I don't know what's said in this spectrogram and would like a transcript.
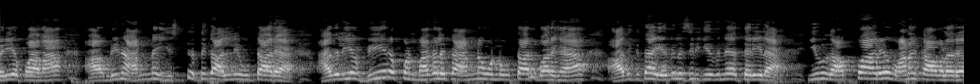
பெரியப்பா தான் அப்படின்னு அண்ணன் இஷ்டத்துக்கு அள்ளி விட்டாரு. அதுலயும் வீரப்பன் மகளுக்கு அண்ணன் ஒன்று விட்டாரு பாருங்க. அதுக்கு தான் எதில் சிரிக்குதுன்னே தெரியல. இவங்க அப்பாரு வனக்காவலர்.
